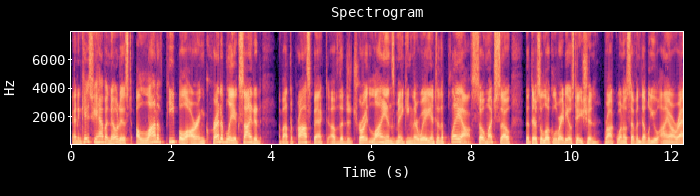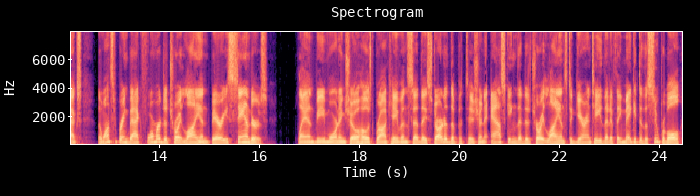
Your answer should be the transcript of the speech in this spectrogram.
And in case you haven't noticed, a lot of people are incredibly excited about the prospect of the Detroit Lions making their way into the playoffs. So much so that there's a local radio station, Rock 107 WIRX, that wants to bring back former Detroit Lion Barry Sanders. Plan B morning show host Brock Haven said they started the petition asking the Detroit Lions to guarantee that if they make it to the Super Bowl,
